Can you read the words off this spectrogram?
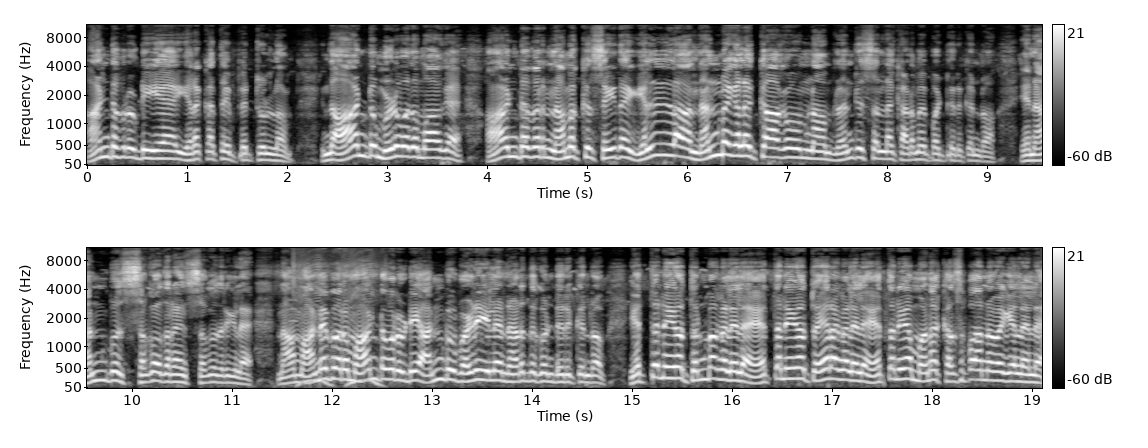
ஆண்டவருடைய இரக்கத்தை பெற்றுள்ளோம். இந்த ஆண்டு முழுவதுமாக ஆண்டவர் நமக்கு செய்த எல்லா நன்மைகளுக்காகவும் நாம் நன்றி சொல்ல கடமைப்பட்டு இருக்கின்றோம் என் அன்பு சகோதர சகோதரிகளை நாம் அனைவரும் ஆண்டவருடைய அன்பு வழியில் நடந்து கொண்டு இருக்கின்றோம் எத்தனையோ துன்பங்களில் எத்தனையோ துயரங்களில் எத்தனையோ மன கசப்பானவைகளில்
